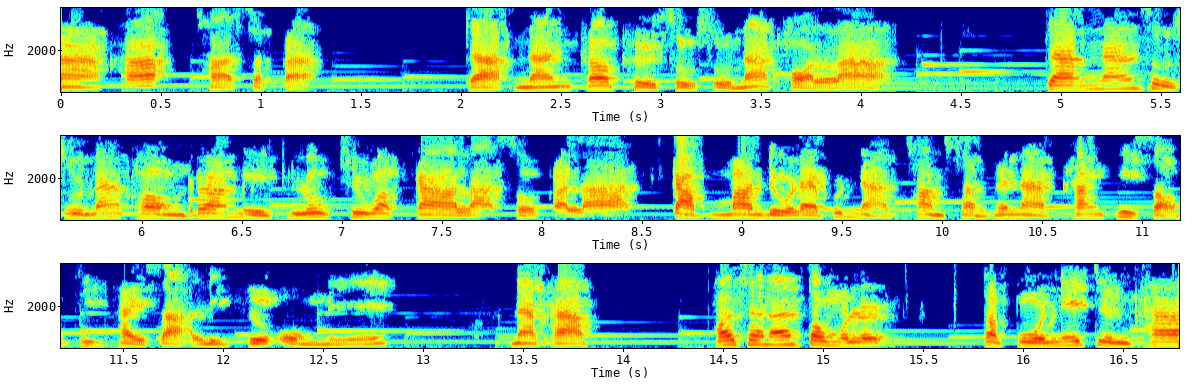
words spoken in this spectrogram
นาคทาสกะ จากนั้นก็คือสุสุนาครราช จากนั้นสุสุนาครรามีลูกชื่อว่ากาลาโสกรากลับมาดูแลพุทธนาทำสังฆนาครั้งที่สองที่ไผ่สาลีคือองค์นี้นะครับ เพราะฉะนั้นตรงตระกูลนี้จึงฆ่า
